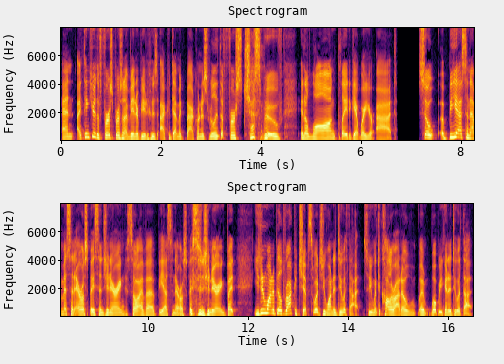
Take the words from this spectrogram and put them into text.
And I think you're the first person I've interviewed whose academic background is really the first chess move in a long play to get where you're at. So a BS and MS in aerospace engineering. So I have a BS in aerospace engineering, but you didn't want to build rocket ships. What did you want to do with that? So you went to Colorado. What were you going to do with that?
